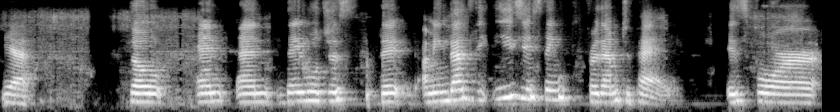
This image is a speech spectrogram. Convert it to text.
Yeah, So, and, and they will just, they, I mean, that's the easiest thing for them to pay is for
